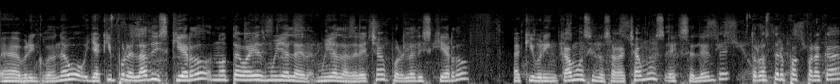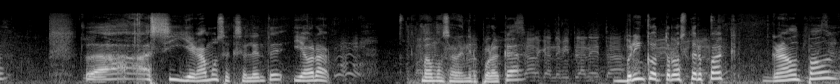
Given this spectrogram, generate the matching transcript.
Eh, brinco de nuevo, y aquí por el lado izquierdo, no te vayas muy a, la, muy a la derecha, por el lado izquierdo. Aquí brincamos y nos agachamos, excelente. Thruster pack para acá. Ah, sí, llegamos, excelente. Y ahora vamos a venir por acá. Brinco thruster pack, ground pound.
